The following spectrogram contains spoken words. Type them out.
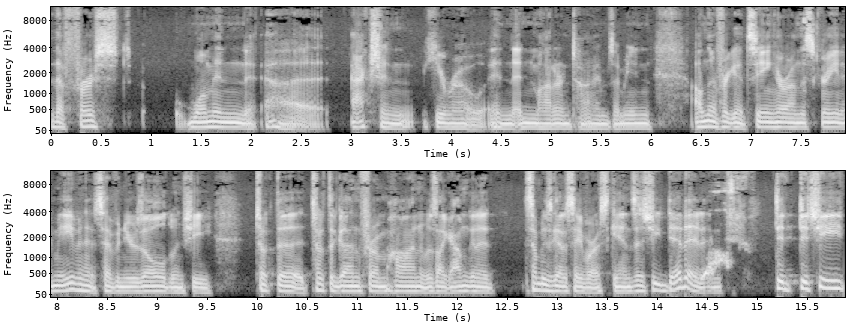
the first woman uh, action hero in, in modern times. I mean, I'll never forget seeing her on the screen. I mean, even at seven years old, when she took the took the gun from Han, it was like, I'm gonna somebody's got to save our skins, and she did it. And did did she?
